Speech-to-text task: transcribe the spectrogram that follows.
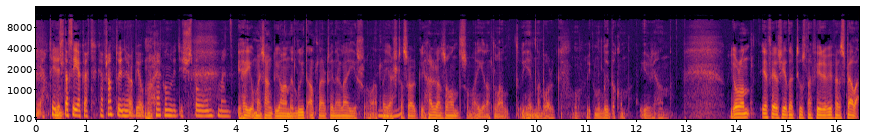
Ja, det er ikke å si akkurat hva fremtiden her bjør, men det kan vi ikke spå om, men... Hei, og man sang jo an, lyd atler tvinner leier, og atler hjertet sorg i herrens hånd, som eier alt og alt i himnaborg, og vi kunne lyde oss i han. Joran, jeg får si at tusen takk for det, vi får spille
